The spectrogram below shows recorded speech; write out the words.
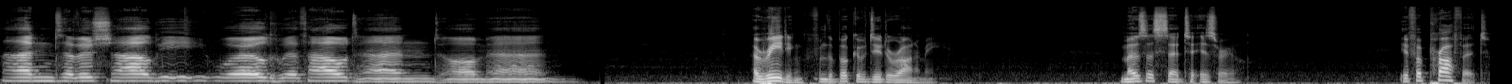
and ever shall be, world without end. Amen. A reading from the book of Deuteronomy. Moses said to Israel, If a prophet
